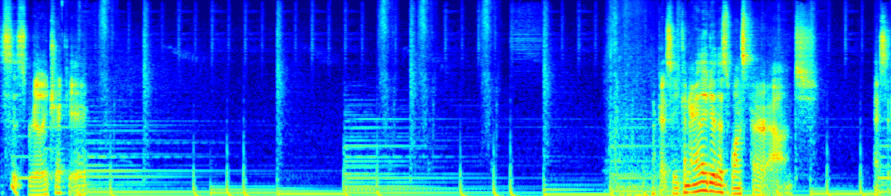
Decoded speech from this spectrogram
This is really tricky. Okay, so you can only do this once per round. I see.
